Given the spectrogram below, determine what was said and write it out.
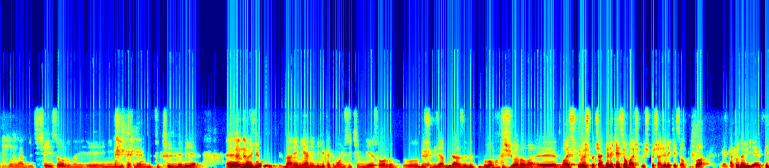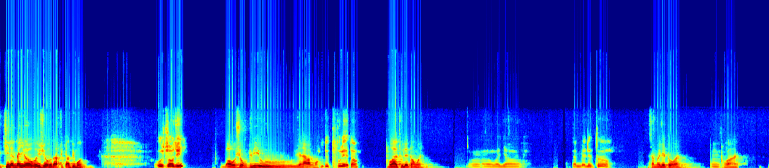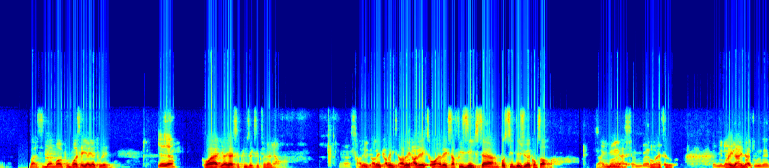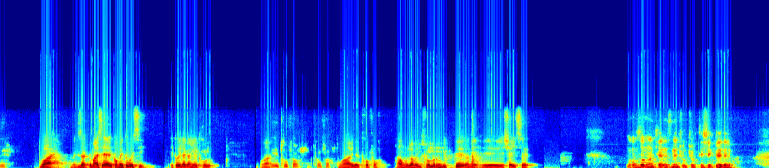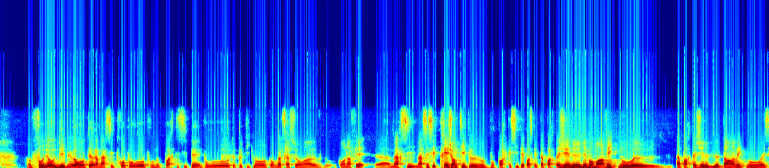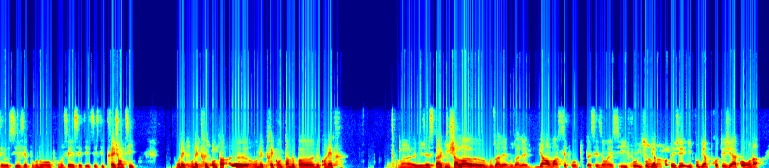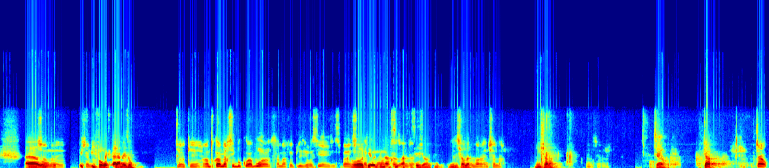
Ben şeyi sordum hani e, en iyi milli takım oyuncusu kimdi diye. Ee, Efendim? ben, ben en iyi hani milli takım oyuncusu kim diye sordum. Onu Evet. düşüneceğim biraz dedi. Bulamadı şu an ama. E, tu veux, je peux changer les questions. Moi, je peux, changer les questions. Pour toi, Ok. à ton avis, euh, c'est qui le meilleur joueur d'Africain du monde? Aujourd'hui, Bah, aujourd'hui ou généralement? de tous les temps, Ouais, tous les temps, ouais. euh, on va dire euh, Samuel Eto'o. Samuel Eto'o, ouais. Mm. Ouais. Bah, bah, moi, pour moi, c'est Yaya Touré. Yaya Ouais, Yaya, c'est plus exceptionnel. Ah, Avec, avec, avec, avec, avec, son, avec sa physique, c'est impossible de jouer comme ça. Ah, il là. Samuel. Ouais, c'est- a Ouais, il a- il a- ouais, exactement. C'est comme Eto ici. Eto, il a gagné trop. Ouais, Il est trop fort, trop fort. ouais, il est trop fort. Tamam hocam benim sorularım bitti. Hani e, şeyse O zaman kendisine çok çok teşekkür edelim. Fodé, au début, on te remercie trop pour, pour nous participer, pour tes petites con- conversations euh, qu'on a fait. Euh, merci, merci, c'est très gentil de, pour participer parce que tu as partagé de- des moments avec nous, tu as partagé le, le temps avec nous et c'est aussi, c'est pour nous, pour nous, c'est- c'était très gentil. On est, on est très content de, on est très content de, pas- de connaître. Euh, J'espère qu'Inch'Allah, euh, vous allez, vous allez bien avancer pour toute la saison. Et si, il, faut, il, faut bien protéger, il faut bien protéger à Corona. Euh, on- il, faut rester à la maison. Ok. En tout cas, merci beaucoup à vous. hein. Ça m'a fait plaisir aussi. J'espère Ok, merci, c'est gentil. Inch'Allah. Chao. Chao. Chao.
